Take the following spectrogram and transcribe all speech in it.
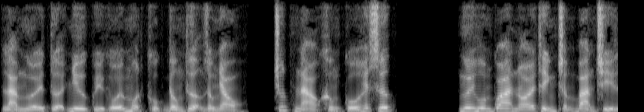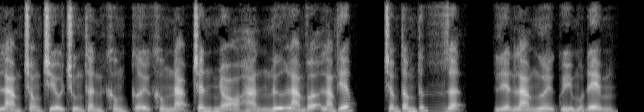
làm người tựa như quỷ gối một cục đông thượng giống nhau, chút nào không cố hết sức. Ngươi hôm qua nói thỉnh chấm ban chỉ làm trong triều chúng thần không cưới không nạp chân nhỏ hán nữ làm vợ làm tiếp, chấm tâm tức giận, liền làm ngươi quỳ một đêm,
